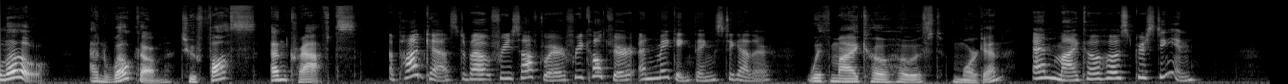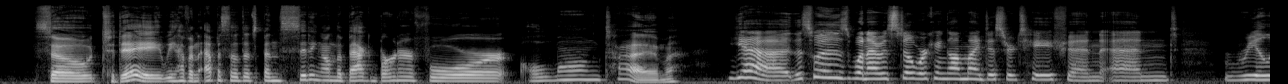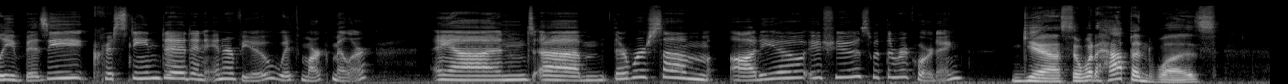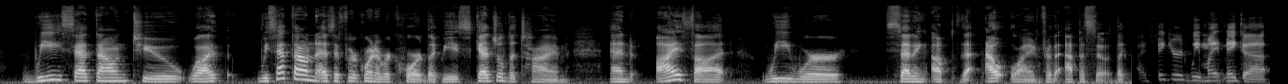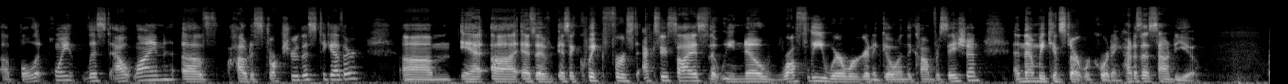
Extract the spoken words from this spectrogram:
Hello, and welcome to Foss and Crafts a podcast about free software, free culture, and making things together. with my co host, Morgan. And my co host, Christine. So, today we have an episode that's been sitting on the back burner for a long time. Yeah, this was when I was still working on my dissertation and really busy. Christine did an interview with Mark Miller, and um, there were some audio issues with the recording. Yeah, so what happened was we sat down to, well, I, we sat down as if we were going to record, like we scheduled a time, and I thought we were setting up the outline for the episode. Like figured we might make a, a bullet point list outline of how to structure this together um, and, uh, as a as a quick first exercise so that we know roughly where we're going to go in the conversation, and then we can start recording. How does that sound to you?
